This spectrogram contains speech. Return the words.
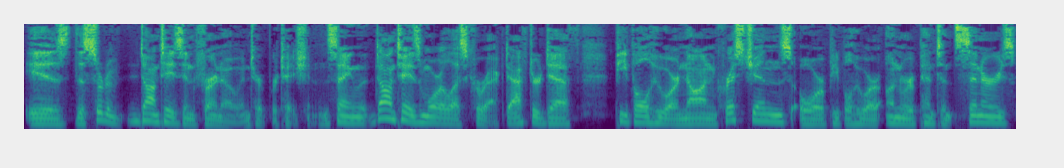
is the sort of Dante's Inferno interpretation, saying that Dante is more or less correct. After death, people who are non-Christians or people who are unrepentant sinners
